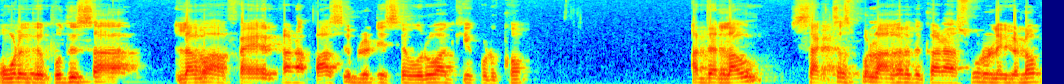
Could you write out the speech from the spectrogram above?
உங்களுக்கு புதுசாக லவ் அஃபயருக்கான பாசிபிலிட்டிஸை உருவாக்கி கொடுக்கும். அந்த லவ் சக்ஸஸ்ஃபுல் ஆகிறதுக்கான சூழ்நிலைகளும்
